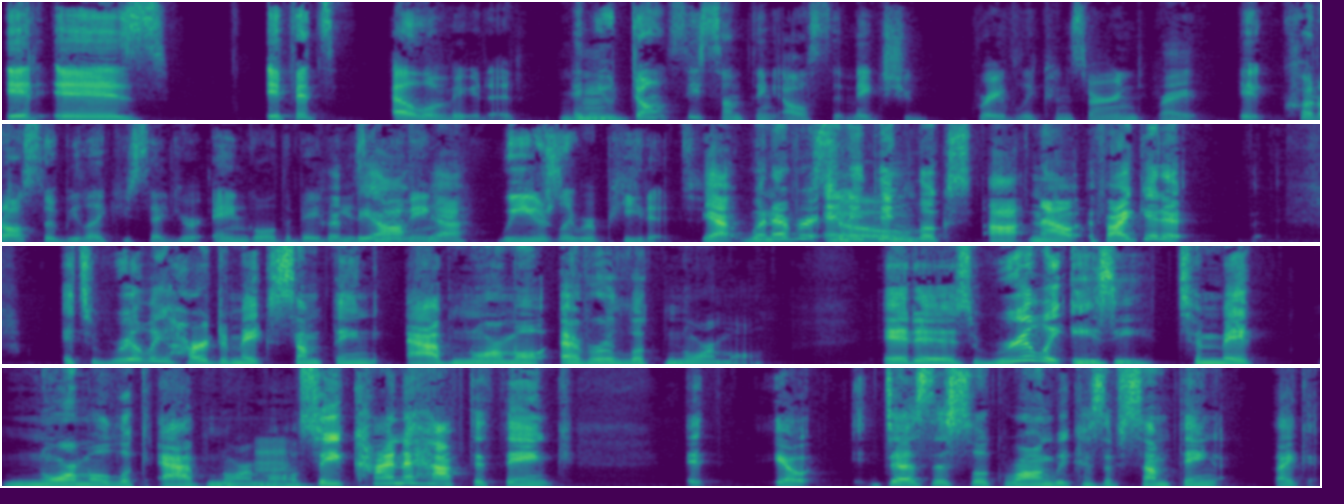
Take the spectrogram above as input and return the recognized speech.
It is if it's elevated and Mhm. you don't see something else that makes you gravely concerned, Right. it could also be like you said, your angle, the baby Could is be off. moving. Yeah. We usually repeat it. Yeah. Whenever So- anything looks odd. now, if I get it, it's really hard to make something abnormal ever look normal. It is really easy to make normal look abnormal. Mhm. So you kind of have to think, it, you know, does this look wrong because of something like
